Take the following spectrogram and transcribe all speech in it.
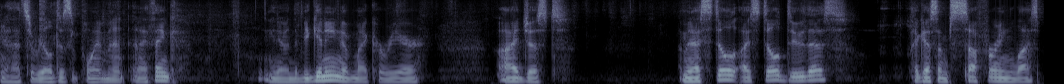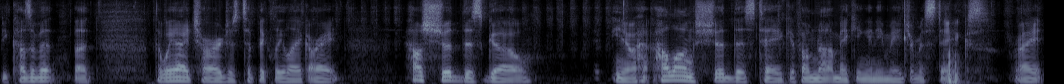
yeah, that's a real disappointment. And I think, you know, in the beginning of my career, I just, I mean, I still, I still do this. I guess I'm suffering less because of it, but the way I charge is typically like, all right, how should this go? You know, how long should this take if I'm not making any major mistakes, right?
